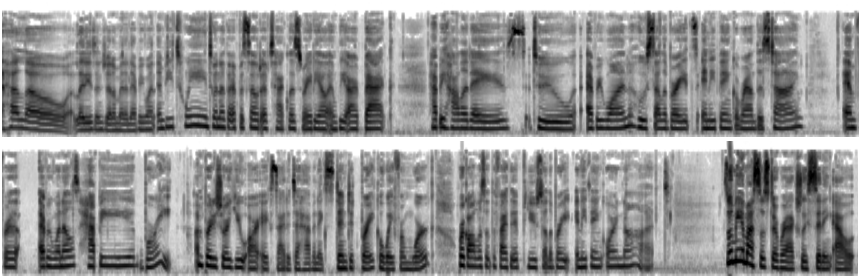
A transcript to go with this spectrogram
Hello, ladies and gentlemen, and everyone in between, to another episode of Tactless Radio. And we are back. Happy holidays to everyone who celebrates anything around this time. And for everyone else, happy break. I'm pretty sure you are excited to have an extended break away from work, regardless of the fact that if you celebrate anything or not. So, me and my sister were actually sitting out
